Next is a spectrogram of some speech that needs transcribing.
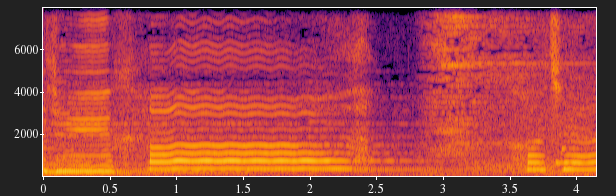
遗憾界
